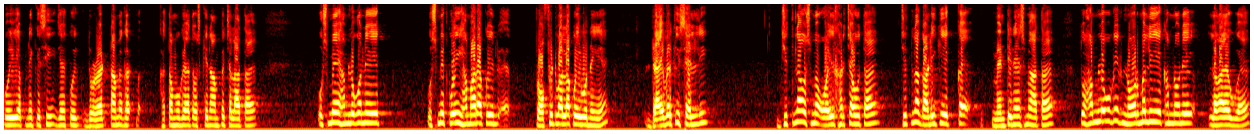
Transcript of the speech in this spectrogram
कोई अपने किसी जैसे कोई दुर्घटना में ख़त्म हो गया तो उसके नाम पे चलाता है। उसमें हम लोगों ने एक, उसमें कोई हमारा कोई प्रॉफिट वाला कोई वो नहीं है। ड्राइवर की सैलरी जितना उसमें ऑयल खर्चा होता है, जितना गाड़ी की एक मेंटेनेंस में आता है तो हम लोगों के एक नॉर्मली एक हम लोगों ने लगाया हुआ है।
